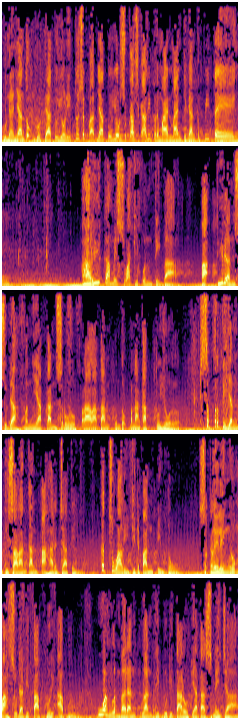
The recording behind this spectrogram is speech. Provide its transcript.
Gunanya untuk menggoda tuyul itu sebabnya tuyul suka sekali bermain-main dengan kepiting. Hari Kamis wagi pun tiba. Pak Diran sudah menyiapkan seluruh peralatan untuk menangkap tuyul. Seperti yang disarankan Pak Harjati. Kecuali di depan pintu. Sekeliling rumah sudah ditaburi abu. Uang lembaran puluhan ribu ditaruh di atas meja.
